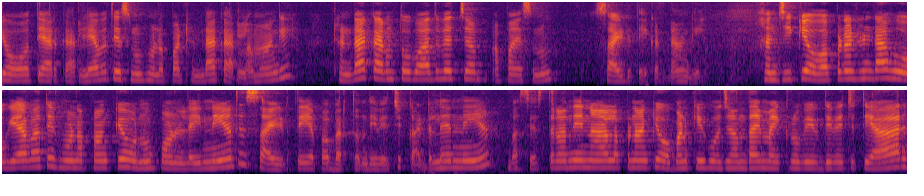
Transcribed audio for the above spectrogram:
ਘਿਓ ਤਿਆਰ ਕਰ ਲਿਆ ਵਾ ਤੇ ਇਸ ਨੂੰ ਹੁਣ ਆਪਾਂ ਠੰਡਾ ਕਰ ਲਵਾਂਗੇ। ਠੰਡਾ ਕਰਨ ਤੋਂ ਬਾਅਦ ਵਿੱਚ ਆਪਾਂ ਇਸ ਨੂੰ ਸਾਈਡ ਤੇ ਕੱਢਾਂਗੇ। ਹਾਂਜੀ, ਘਿਓ ਆਪਣਾ ਠੰਡਾ ਹੋ ਗਿਆ ਵਾ ਤੇ ਹੁਣ ਆਪਾਂ ਘਿਓ ਨੂੰ ਪੁਣ ਲੈਨੇ ਆ ਤੇ ਸਾਈਡ ਤੇ ਆਪਾਂ ਬਰਤਨ ਦੇ ਵਿੱਚ ਕੱਢ ਲੈਨੇ ਆ ਬਸ ਇਸ ਤਰ੍ਹਾਂ ਦੇ ਨਾਲ ਆਪਣਾ ਘਿਓ ਬਣ ਕੇ ਹੋ ਜਾਂਦਾ ਹੈ ਮਾਈਕ੍ਰੋਵੇਵ ਦੇ ਵਿੱਚ ਤਿਆਰ।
